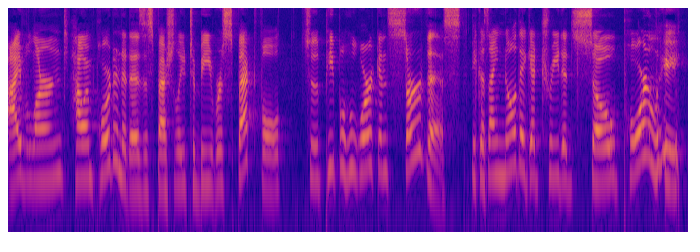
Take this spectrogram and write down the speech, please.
I've learned how important it is, especially to be respectful to people who work in service, because I know they get treated so poorly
